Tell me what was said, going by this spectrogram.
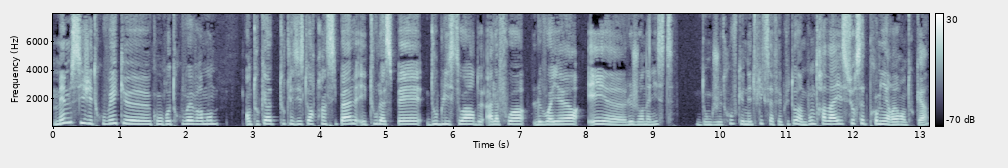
même si j'ai trouvé que qu'on retrouvait vraiment en tout cas toutes les histoires principales et tout l'aspect double histoire de à la fois le voyeur et euh, le journaliste. Donc je trouve que Netflix a fait plutôt un bon travail sur cette première heure en tout cas.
